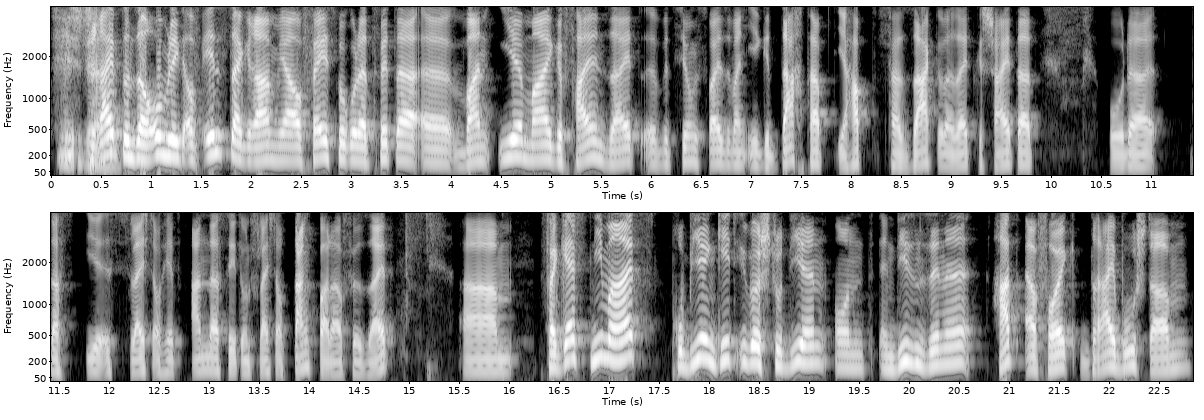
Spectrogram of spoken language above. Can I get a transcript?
Schreibt uns auch unbedingt auf Instagram, ja, auf Facebook oder Twitter, äh, wann ihr mal gefallen seid, äh, beziehungsweise wann ihr gedacht habt, ihr habt versagt oder seid gescheitert oder dass ihr es vielleicht auch jetzt anders seht und vielleicht auch dankbar dafür seid. Ähm, vergesst niemals, probieren geht über studieren und in diesem Sinne hat Erfolg drei Buchstaben,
